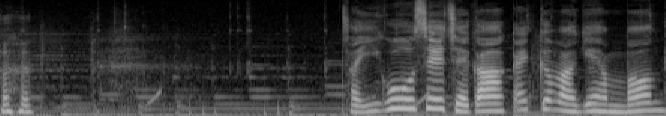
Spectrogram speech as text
자, 이곳을 제가 깔끔하게 한번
